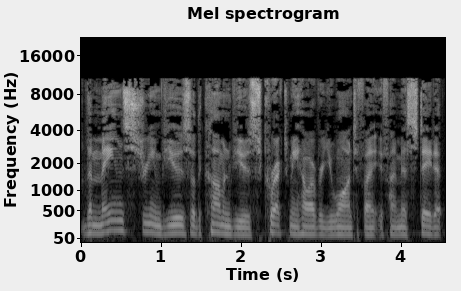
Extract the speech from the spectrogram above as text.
the mainstream views or the common views, correct me however you want if I if I misstate it,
